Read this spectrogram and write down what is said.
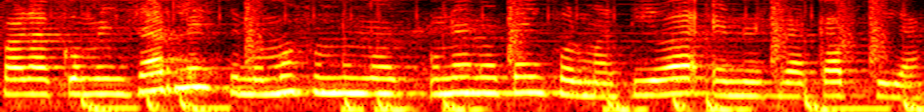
Para comenzarles tenemos una nota informativa en nuestra cápsula,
